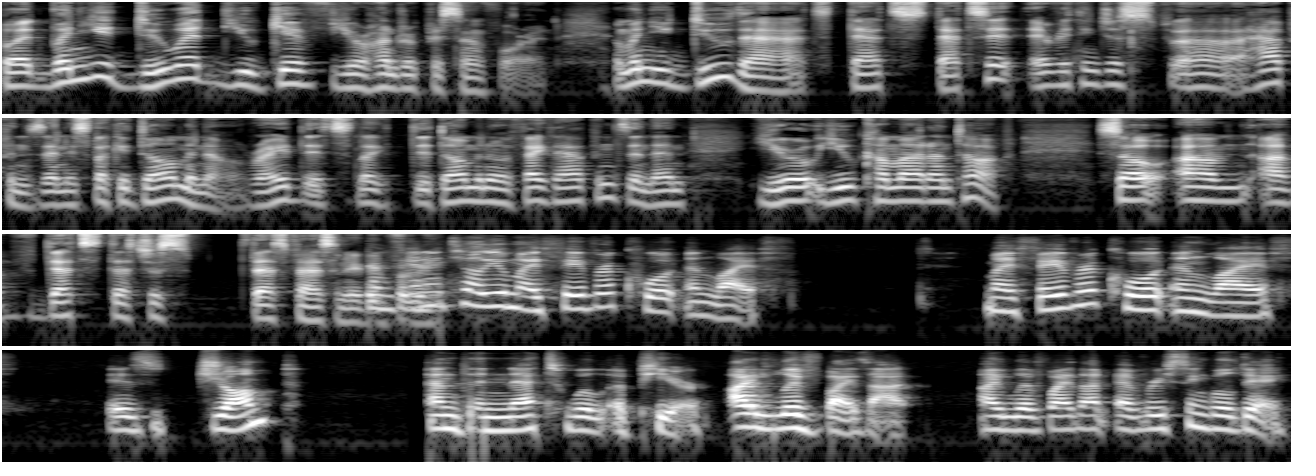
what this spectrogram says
But when you do it, you give your hundred percent for it, and when you do that, that's that's it. Everything just uh, happens, and it's like a domino, right? It's like the domino effect happens, and then you you come out on top. So um, uh, that's that's just that's fascinating. I'm going to tell you my favorite quote in life. My favorite quote in life is "Jump, and the net will appear." I live by that. I live by that every single day.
